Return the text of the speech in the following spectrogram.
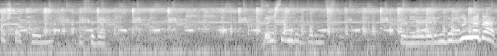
Kaç dakika olmuş? Bir kadar. Beni sen durdurmuşsun. Yemin ederim durdurmadım.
